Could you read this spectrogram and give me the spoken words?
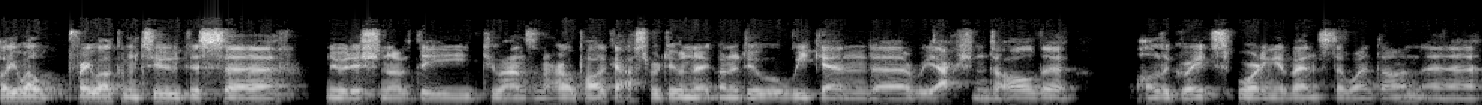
Well, you're well, very welcome to this uh, new edition of the Two Hands on the Hurl podcast. We're doing going to do a weekend uh, reaction to all the all the great sporting events that went on uh,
